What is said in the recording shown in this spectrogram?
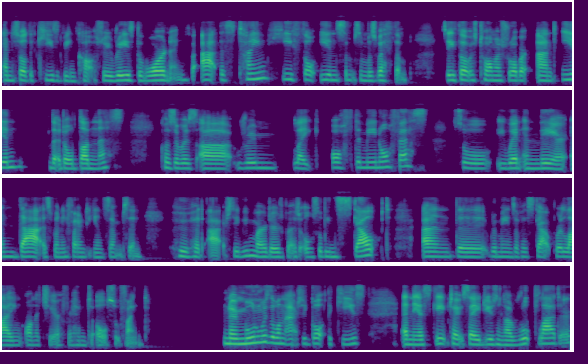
And saw the keys had been cut. So he raised the warning. But at this time, he thought Ian Simpson was with them. So he thought it was Thomas, Robert, and Ian that had all done this because there was a room like off the main office. So he went in there, and that is when he found Ian Simpson, who had actually been murdered but had also been scalped, and the remains of his scalp were lying on a chair for him to also find. Now, Mone was the one that actually got the keys, and they escaped outside using a rope ladder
